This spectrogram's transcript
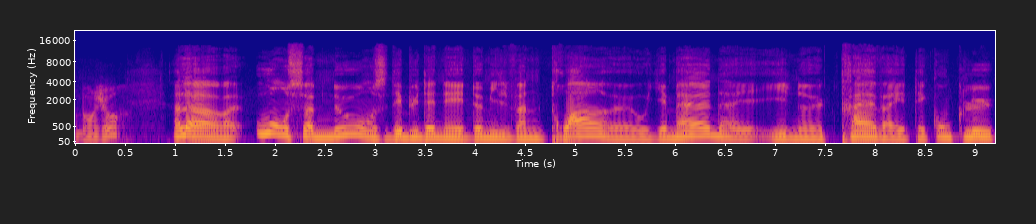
Bonjour. Alors, où en sommes-nous en ce début d'année 2023 euh, au Yémen? Une trêve a été conclue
